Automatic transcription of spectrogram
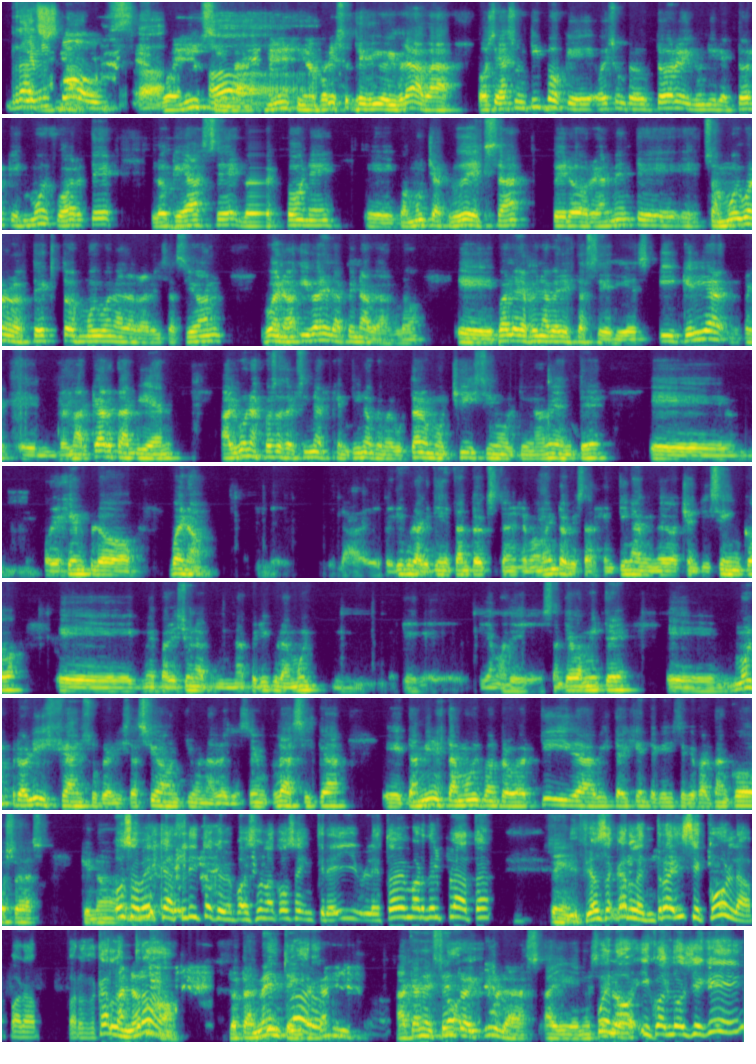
Ah, buenísima, ah. buenísima, por eso te digo, y brava. O sea, es un tipo que es un productor y un director que es muy fuerte, lo que hace, lo expone eh, con mucha crudeza, pero realmente son muy buenos los textos, muy buena la realización, bueno, y vale la pena verlo. Vale la pena ver estas series. Y quería remarcar también algunas cosas del cine argentino que me gustaron muchísimo últimamente. Eh, por ejemplo, bueno, la película que tiene tanto éxito en ese momento, que es Argentina 1985, eh, me pareció una, película muy, digamos, de Santiago Mitre, eh, muy prolija en su realización, tiene una realización clásica, eh, también está muy controvertida, ¿viste? hay gente que dice que faltan cosas, que no... Vos sabés, Carlito, que me pasó una cosa increíble. Estaba en Mar del Plata y fui a sacar la entrada, hice cola para, para sacar la ah, entrada. totalmente. acá, en el, centro hay colas. bueno, y cuando llegué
